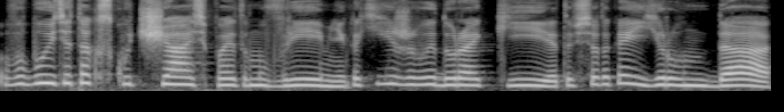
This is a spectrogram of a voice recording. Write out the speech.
вы будете так скучать по этому времени, какие же вы дураки, это все такая ерунда.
